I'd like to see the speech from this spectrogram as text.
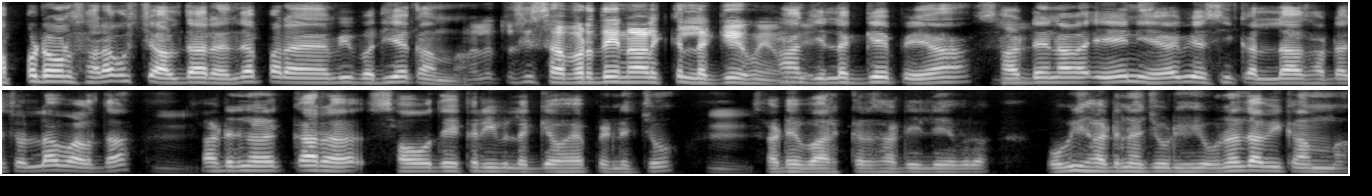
ਅਪ ਡਾਊਨ ਸਾਰਾ ਕੁਝ ਚੱਲਦਾ ਰਹਿੰਦਾ ਪਰ ਐ ਵੀ ਵਧੀਆ ਕੰਮ ਆ। ਮਤਲਬ ਤੁਸੀਂ ਸਬਰ ਦੇ ਨਾਲ ਇੱਕ ਲੱਗੇ ਹੋਏ ਹੋ ਹਾਂਜੀ ਲੱਗੇ ਪਏ ਆ। ਸਾਡੇ ਨਾਲ ਇਹ ਨਹੀਂ ਹੈਗਾ ਵੀ ਅਸੀਂ ਇਕੱਲਾ ਸਾਡਾ ਚੁੱਲ੍ਹਾ ਬਲਦਾ। ਸਾਡੇ ਨਾਲ ਘਰ 100 ਦੇ ਕਰੀਬ ਲੱਗਿਆ ਹੋਇਆ ਪਿੰਡ 'ਚੋਂ। ਸਾਡੇ ਵਰਕਰ ਸਾਡੀ ਲੇਬਰ ਉਹ ਵੀ ਸਾਡੇ ਨਾਲ ਜੁੜੀ ਹੋਈ ਉਹਨਾਂ ਦਾ ਵੀ ਕੰਮ ਆ।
